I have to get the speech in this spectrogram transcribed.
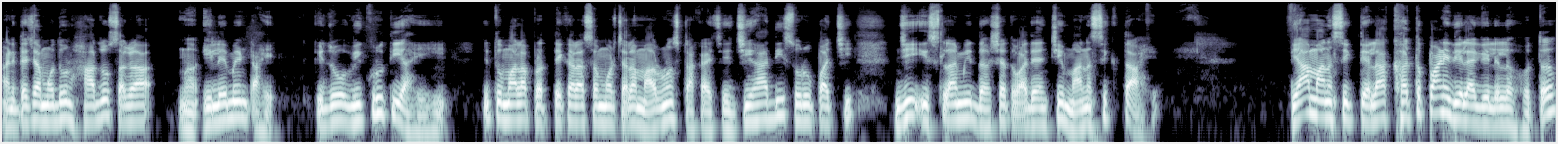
आणि त्याच्यामधून हा जो सगळा इलेमेंट आहे की जो विकृती आहे ही की तुम्हाला प्रत्येकाला समोरच्याला मारूनच टाकायचे. जिहादी स्वरूपाची जी इस्लामी दहशतवाद्यांची मानसिकता आहे. त्या मानसिकतेला खतपाणी दिलं गेलेलं होतं.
